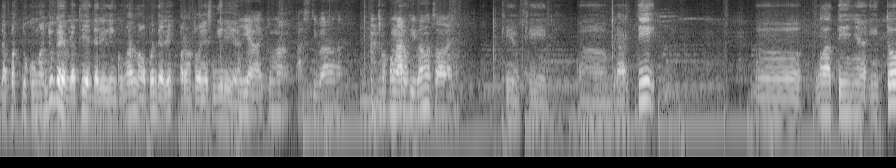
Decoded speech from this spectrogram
dapat dukungan juga ya berarti ya dari lingkungan maupun dari orang tuanya sendiri ya. Iya, itu mah pasti banget. Hmm, Mempengaruhi banget soalnya. Oke oke. Eh, berarti eh, ngelatihnya itu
